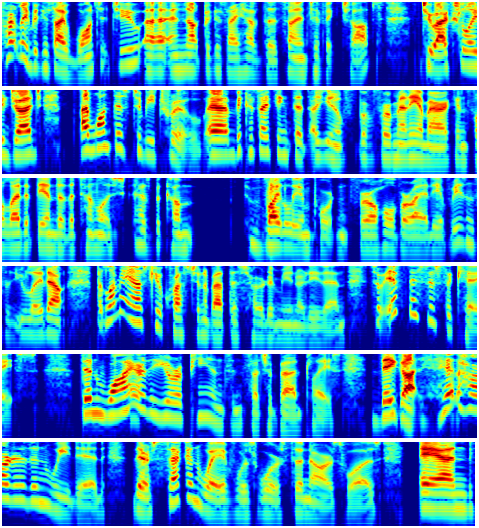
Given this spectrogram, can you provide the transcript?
partly because I want it to, uh, and not because I have the scientific chops to actually judge. I want this to be true uh, because I think that, uh, you know, for, for, many Americans, the light at the end of the tunnel is, has become vitally important for a whole variety of reasons that you laid out. But let me ask you a question about this herd immunity then. So, if this is the case, then why are the Europeans in such a bad place? They got hit harder than we did. Their second wave was worse than ours was. And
